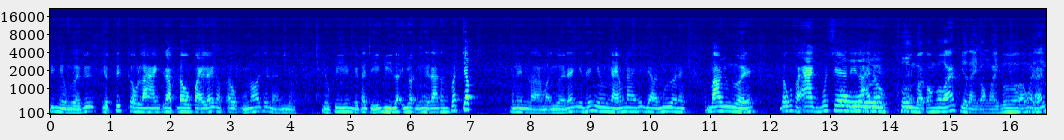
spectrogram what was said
chứ nhiều người cứ giật tích câu like gặp đâu quay đấy gặp đâu cũng nói thế là nhiều nhiều khi người ta chỉ vì lợi nhuận của người ta thôi bất chấp. Cho nên là mọi người đấy như thế như ngày hôm nay đấy giờ mưa này bao nhiêu người đấy đâu có phải ai cũng có xe đi lại Ôi, đâu. Thương bà con cô bác giờ này còn ngoài mưa ở ngoài Dạ. đấy.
